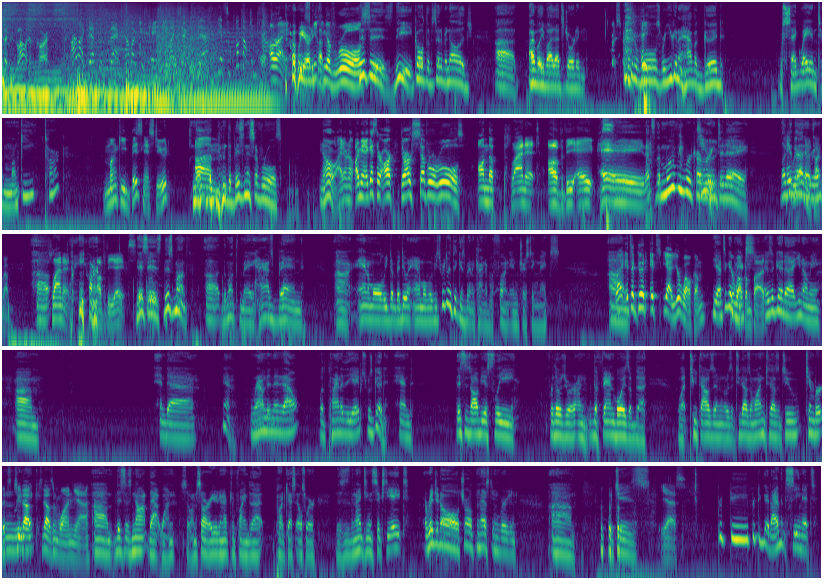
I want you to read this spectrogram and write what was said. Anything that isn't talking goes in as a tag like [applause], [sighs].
To explode, of course. I like death with sex. How about you, Casey? You like sex with death? Yeah, so fuck up and All right. [laughs] We already Speaking clapped. of rules, This is the Cult of Cinema Knowledge. Uh, I'm Levi. That's Jordan. Speaking of rules, were you gonna have a good segue into monkey talk? monkey business, dude. No, Um, the, [laughs] the business of rules. No, I don't know. I mean, I guess there are there are several rules on the planet of the apes. Hey, that's the movie we're covering Dude. today. Look Hey, at we that, are going to everyone. talk about Planet [laughs] we are- of the Apes. This is this month. Uh, the month of May has been uh, animal. We've been doing animal movies, which I think has been a kind of a fun, interesting mix. right? It's a good. It's yeah. You're welcome. Yeah, it's a good You're mix. welcome, bud. It's a good, uh, you know me. Um, and uh, yeah, rounding it out with Planet of the Apes was good. And this is obviously for those who are on the fanboys of the what 2000 was it 2001 2002 Tim Burton It's 2000, remake. 2001. Yeah. Um, this is not that one, so I'm sorry. You're gonna have to find that podcast elsewhere. This is the 1968 original Charlton Heston version, um, which [laughs] is yes. pretty pretty good. I haven't seen it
